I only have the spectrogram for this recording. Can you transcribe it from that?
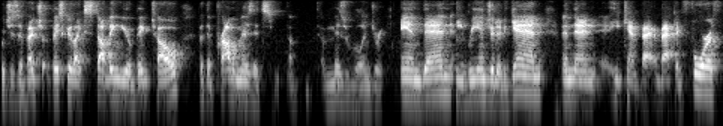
which is eventually basically like stubbing your big toe. But the problem is it's a, a miserable injury. And then he re-injured it again, and then he can't back back and forth.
